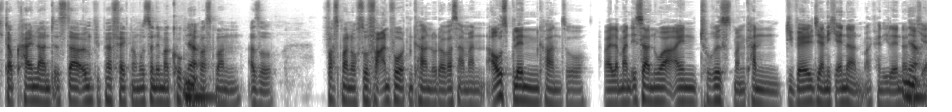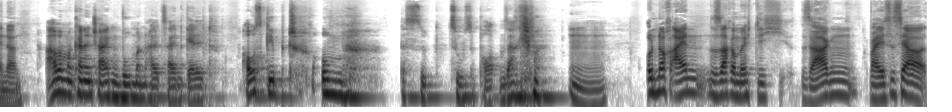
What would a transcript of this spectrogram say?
Ich glaube, kein Land ist da irgendwie perfekt. Man muss dann immer gucken, Ja. was man, also, was man noch so verantworten kann oder was man ausblenden kann, so. Weil man ist ja nur ein Tourist. Man kann die Welt ja nicht ändern. Man kann die Länder Ja. nicht ändern. Aber man kann entscheiden, wo man halt sein Geld ausgibt, um das zu, zu supporten, sag ich mal. Mhm. Und noch eine Sache möchte ich sagen, weil es ist ja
